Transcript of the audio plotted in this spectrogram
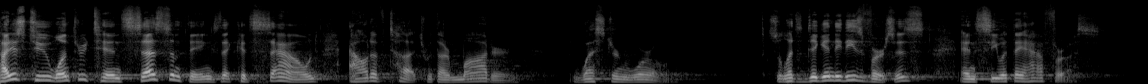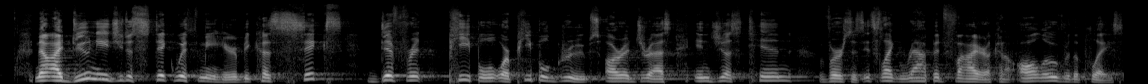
Titus 2 1 through 10 says some things that could sound out of touch with our modern Western world. So let's dig into these verses and see what they have for us. Now, I do need you to stick with me here because six different people or people groups are addressed in just 10 verses. It's like rapid fire, kind of all over the place.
